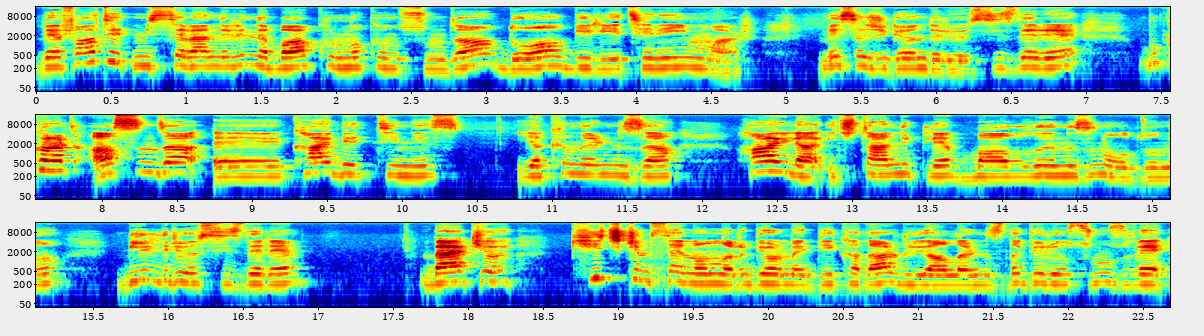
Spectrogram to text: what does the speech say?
Vefat etmiş sevenlerinle bağ kurma konusunda doğal bir yeteneğim var. Mesajı gönderiyor sizlere. Bu kart aslında e, kaybettiğiniz yakınlarınıza hala içtenlikle bağlılığınızın olduğunu bildiriyor sizlere. Belki hiç kimsenin onları görmediği kadar rüyalarınızda görüyorsunuz ve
